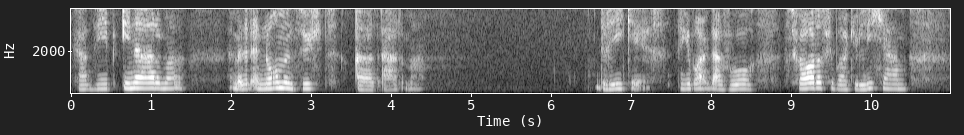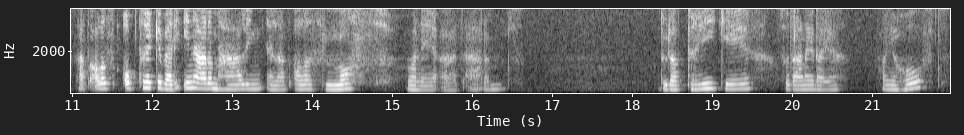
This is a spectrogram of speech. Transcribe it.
Ga diep inademen en met een enorme zucht uitademen. Drie keer. En gebruik daarvoor schouders, gebruik je lichaam. Laat alles optrekken bij de inademhaling en laat alles los wanneer je uitademt. Doe dat drie keer, zodanig dat je van je hoofd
